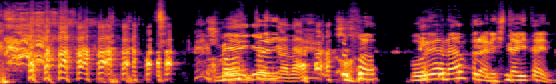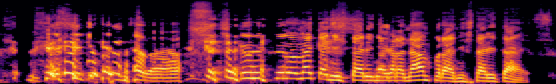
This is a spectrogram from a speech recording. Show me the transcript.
名言だな。俺はナンプラーに浸りたいの。名言だな。祝福の中に浸りながらナンプラーに浸りたい。す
